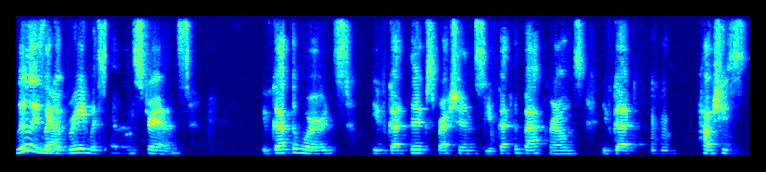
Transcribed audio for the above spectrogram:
Lily's like Yeah. a braid with seven strands. You've got the words, you've got the expressions, you've got the backgrounds, you've got Mhm. how she's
